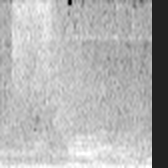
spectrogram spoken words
do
